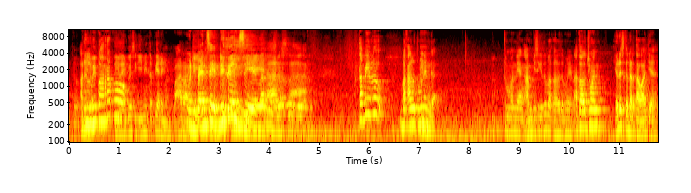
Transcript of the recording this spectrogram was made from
gitu. Ada yang lebih parah kok. Nilai gue segini tapi ada yang lebih parah. Oh, gitu. defensif, defensif. Iya, harus lah. Tapi lu bakal lu temenin nggak? Temen yang ambis gitu bakal lu temenin? Atau cuman ya udah sekedar tahu aja?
